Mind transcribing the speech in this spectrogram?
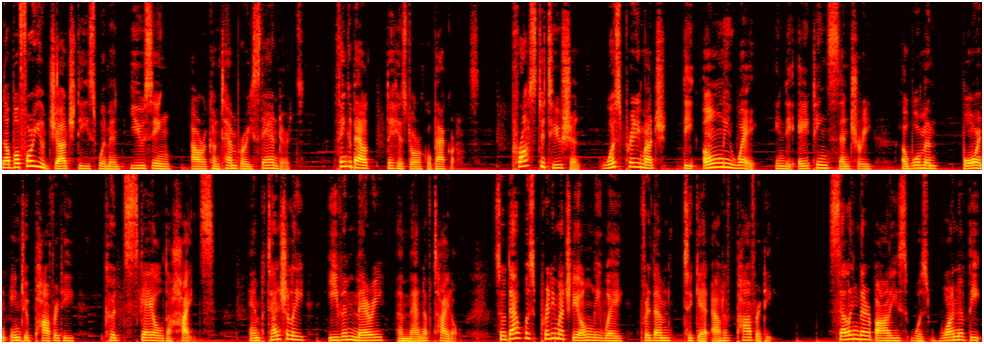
Now, before you judge these women using our contemporary standards, think about the historical backgrounds. Prostitution was pretty much the only way in the 18th century a woman born into poverty could scale the heights and potentially even marry a man of title. So that was pretty much the only way for them to get out of poverty. Selling their bodies was one of the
